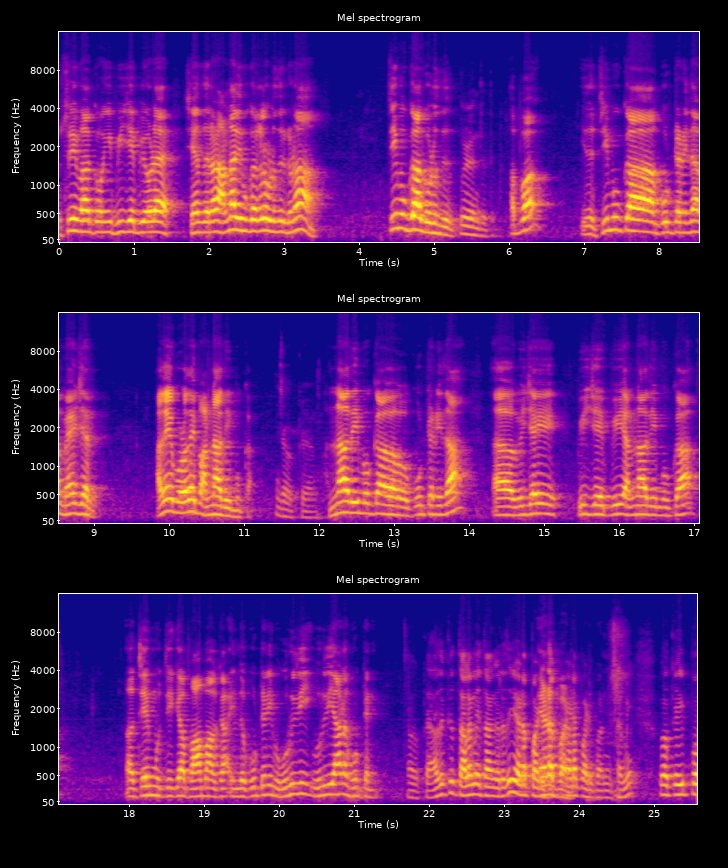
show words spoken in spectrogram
முஸ்லீம் வாக்கு வங்கி பிஜேபியோட சேர்ந்ததுனால அதிமுகவில் விழுந்திருக்கணும். திமுக விழுந்தது. விழுந்தது. அப்போ இது திமுக கூட்டணி தான் மேஜர் அதே போல தான் இப்போ அதிமுக ஓகே. அதிமுக கூட்டணி தான் விஜய் பிஜேபி அதிமுக தேமுதிக பாமக இந்த கூட்டணி உறுதி உறுதியான கூட்டணி. ஓகே. அதுக்கு தலைமை தாங்கிறது எடப்பாடி எடப்பாடி. எடப்பாடி பழனிசாமி. ஓகே இப்போ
